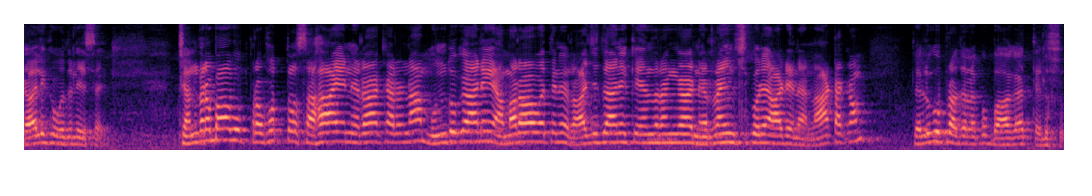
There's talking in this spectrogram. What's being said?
గాలికి వదిలేశాయి. చంద్రబాబు ప్రభుత్వ సహాయ నిరాకరణ ముందుగానే అమరావతిని రాజధాని కేంద్రంగా నిర్ణయించుకుని ఆడిన నాటకం తెలుగు ప్రజలకు బాగా తెలుసు.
